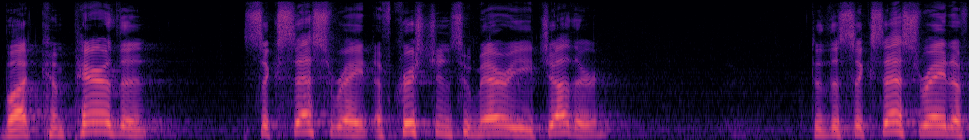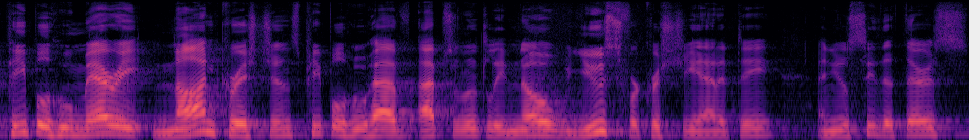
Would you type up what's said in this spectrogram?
But compare the success rate of Christians who marry each other to the success rate of people who marry non-Christians, people who have absolutely no use for Christianity, and you'll see that there's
